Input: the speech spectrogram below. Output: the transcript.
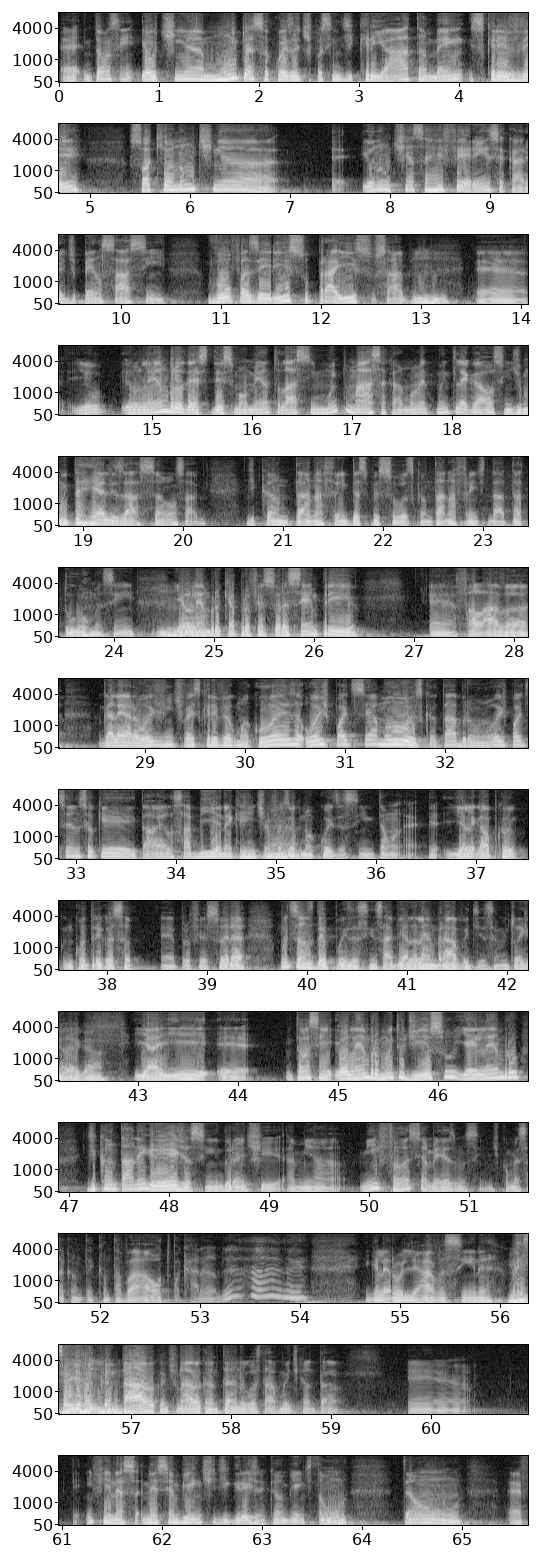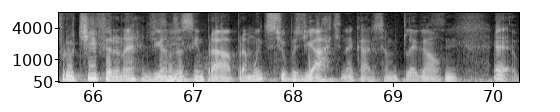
É, então, assim, eu tinha muito essa coisa, tipo assim, de criar também, escrever, só que eu não tinha. É, eu não tinha essa referência, cara, de pensar assim, vou fazer isso para isso, sabe? Uhum. É, eu, eu lembro desse, desse momento lá, assim, muito massa, cara. Um momento muito legal, assim, de muita realização, sabe? De cantar na frente das pessoas, cantar na frente da, da turma, assim. Uhum. E eu lembro que a professora sempre é, falava galera, hoje a gente vai escrever alguma coisa, hoje pode ser a música, tá, Bruno? Hoje pode ser não sei o que e tal. Ela sabia, né, que a gente ia fazer uhum. alguma coisa assim. Então, é, é, e é legal porque eu encontrei com essa é, professora muitos anos depois, assim, sabe? Ela lembrava disso, é muito legal. Que legal. E aí, é, então, assim, eu lembro muito disso e aí lembro de cantar na igreja, assim, durante a minha, minha infância mesmo, assim, de começar a cantar. Cantava alto pra caramba. E a galera olhava assim, né? Mas aí eu cantava, continuava cantando, gostava muito de cantar. É... Enfim, nessa, nesse ambiente de igreja, né? que é um ambiente tão, tão é, frutífero, né? Digamos Sim. assim, para muitos tipos de arte, né, cara? Isso é muito legal. Sim. É,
